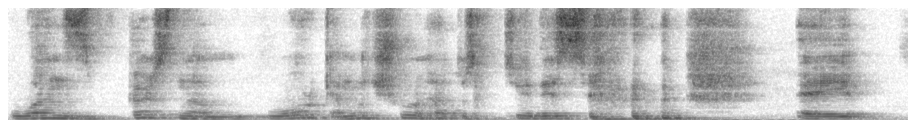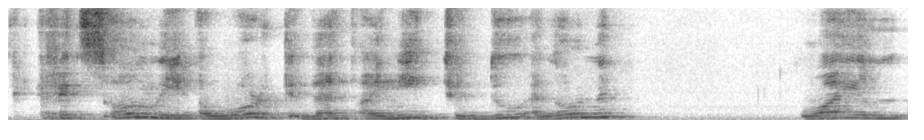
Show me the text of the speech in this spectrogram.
one's personal work. I'm not sure how to say this. a, if it's only a work that I need to do alone, while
